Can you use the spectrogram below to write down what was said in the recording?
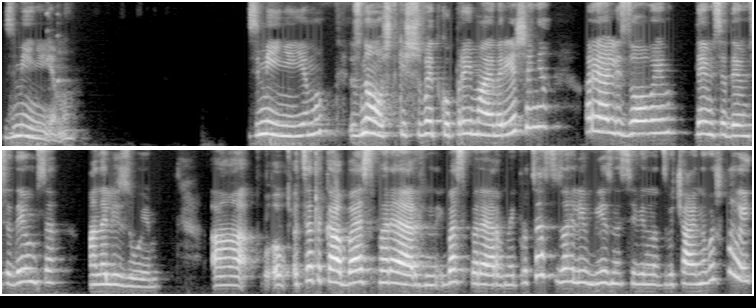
змінюємо. Змінюємо. Знову ж таки, швидко приймаємо рішення, реалізовуємо, дивимося, дивимося, дивимося, аналізуємо. Це така безперервний, безперервний процес взагалі в бізнесі. Він надзвичайно важливий,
